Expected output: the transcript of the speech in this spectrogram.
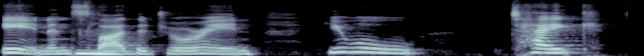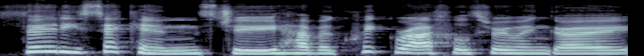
in and slide mm. the drawer in, you will take 30 seconds to have a quick rifle through and go,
